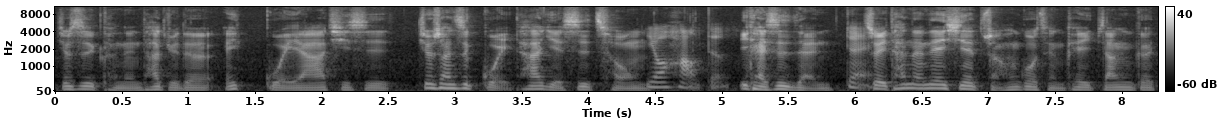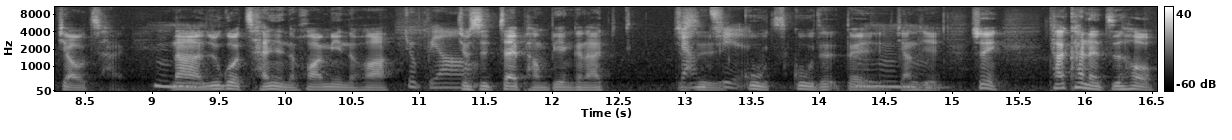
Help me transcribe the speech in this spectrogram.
就是可能她觉得，哎，鬼啊，其实就算是鬼，他也是从有好的一开始人，对，所以他的内心的转换过程可以当一个教材。嗯、那如果残忍的画面的话，就不要，就是在旁边跟他就是顾顾着对讲解。所以他看了之后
